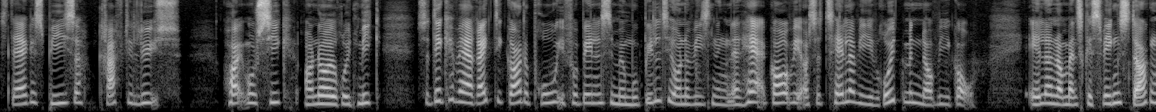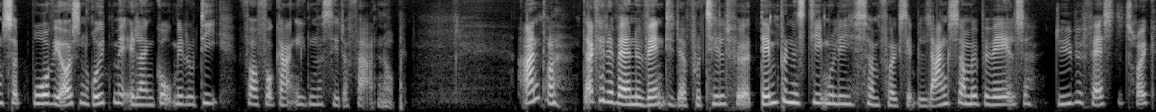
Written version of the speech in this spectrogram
stærke spiser, kraftig lys, høj musik og noget rytmik. Så det kan være rigtig godt at bruge i forbindelse med mobility-undervisningen, at her går vi, og så tæller vi i rytmen, når vi går. Eller når man skal svinge stokken, så bruger vi også en rytme eller en god melodi for at få gang i den og sætte farten op. Andre, der kan det være nødvendigt at få tilført dæmpende stimuli, som for eksempel langsomme bevægelser, dybe faste tryk,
